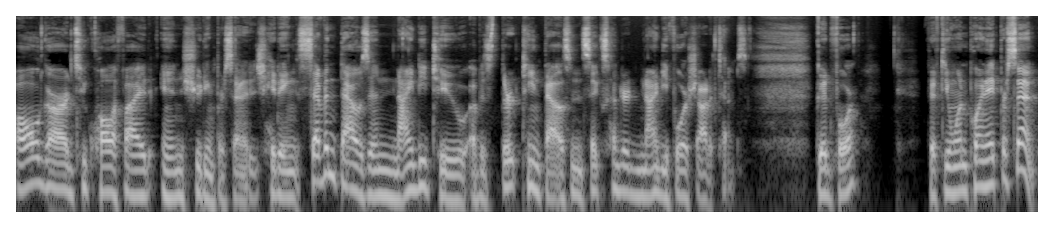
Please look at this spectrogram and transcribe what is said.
all guards who qualified in shooting percentage, hitting 7,092 of his 13,694 shot attempts. Good for 51.8%.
